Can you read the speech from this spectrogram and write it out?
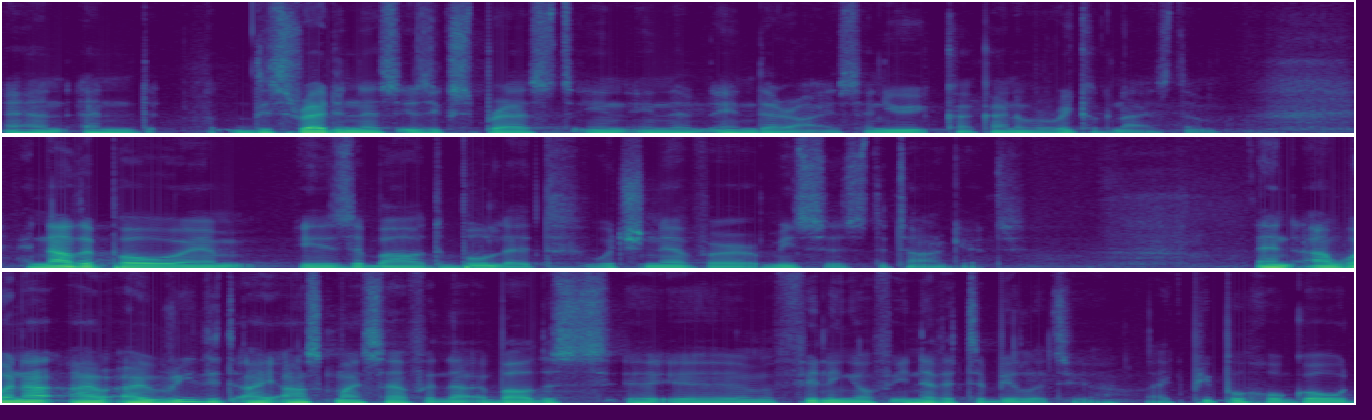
And, and this readiness is expressed in, in, in their eyes and you kind of recognize them. Another poem is about the bullet which never misses the target. And uh, when I, I, I, read it, I ask myself about this uh, uh, feeling of inevitability. Like people who go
